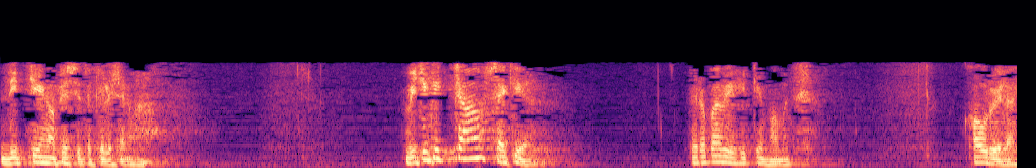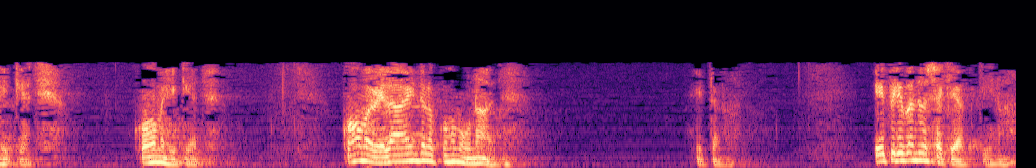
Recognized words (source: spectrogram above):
දිට්ඨියෙන් අපේ සිත කෙලෙසෙනවා. විචිකිච්ඡාව සැකය. පෙර භවයේ හිටියේ මමද? කවුරු වෙලා හිටියද? කොහොම හිටියද? කොහොම වෙලා ඉඳලා කොහොම වුණාද? හිතනවා. ඒ පිළිබඳව සැකයක් තියෙනවා.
